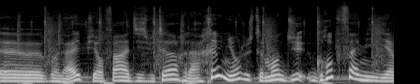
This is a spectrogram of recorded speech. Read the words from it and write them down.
Euh, voilà, et puis enfin à 18h, la réunion justement du groupe famille.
